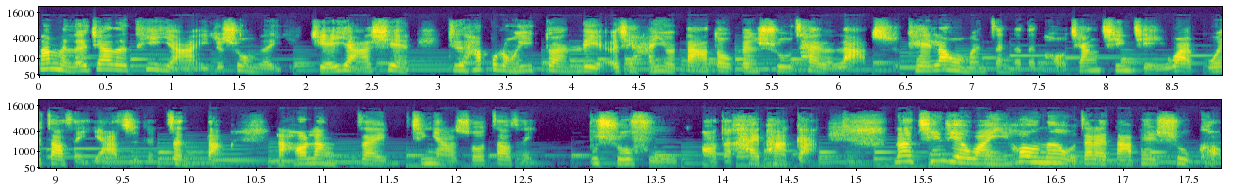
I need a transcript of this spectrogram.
那美乐家的剔牙，也就是我们的洁牙线，其实它不容易断裂，而且含有大豆跟蔬菜的蜡质，可以让我们整个的口腔清洁以外，不会造成牙齿的震荡，然后让在清牙的时候造成不舒服啊的害怕感。那清洁完以后呢，我再来搭配漱口。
